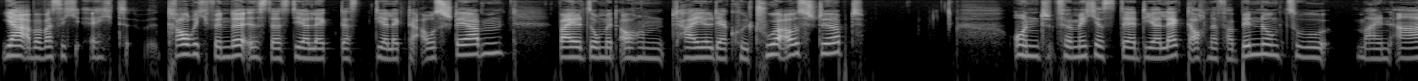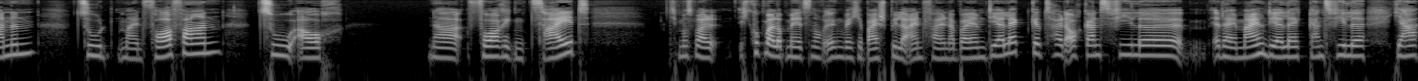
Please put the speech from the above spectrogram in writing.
ja, aber was ich echt traurig finde, ist, dass, Dialekt, dass Dialekte aussterben, weil somit auch ein Teil der Kultur ausstirbt. Und für mich ist der Dialekt auch eine Verbindung zu meinen Ahnen, zu meinen Vorfahren, zu auch einer vorigen Zeit. Ich muss mal, ich gucke mal, ob mir jetzt noch irgendwelche Beispiele einfallen, aber im Dialekt gibt es halt auch ganz viele, oder in meinem Dialekt ganz viele, ja,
